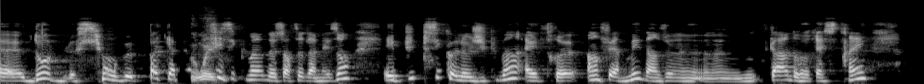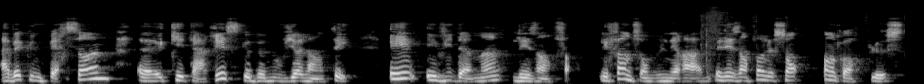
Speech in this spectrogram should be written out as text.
euh, double, si on veut pas être capable physiquement de sortir de la maison, et puis psychologiquement être enfermé dans un, cadre restreint avec une personne euh, qui est à risque de nous violenter. Et évidemment, les enfants. Les femmes sont vulnérables, mais les enfants le sont encore plus.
